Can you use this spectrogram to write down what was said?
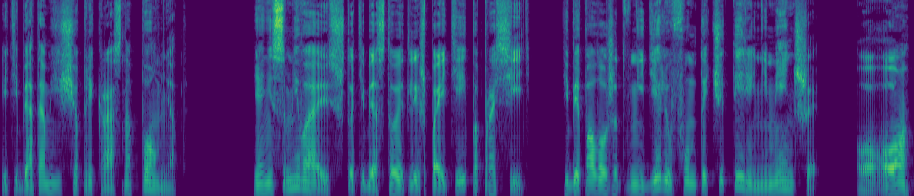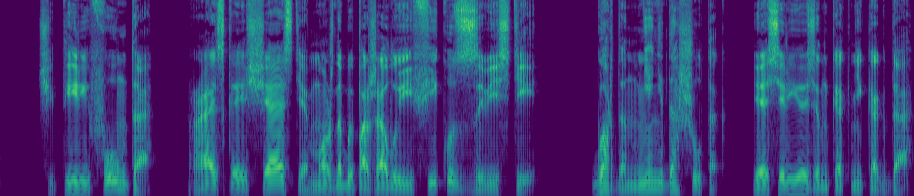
и тебя там еще прекрасно помнят. Я не сомневаюсь, что тебе стоит лишь пойти и попросить. Тебе положат в неделю фунта четыре, не меньше. Ого, четыре фунта. Райское счастье, можно бы, пожалуй, и фикус завести. Гордон, мне не до шуток. Я серьезен как никогда.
